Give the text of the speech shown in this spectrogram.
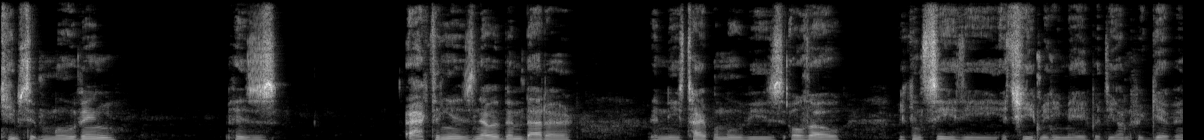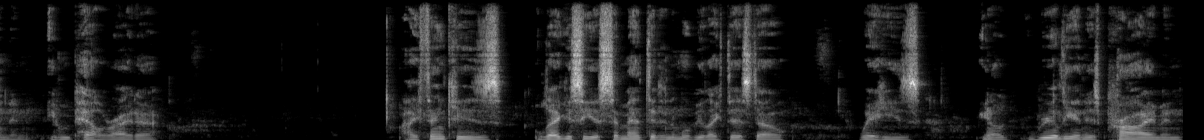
keeps it moving. His acting has never been better in these type of movies, although you can see the achievement he made with The Unforgiven and even Pale Rider. I think his legacy is cemented in a movie like this, though, where he's, you know, really in his prime and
